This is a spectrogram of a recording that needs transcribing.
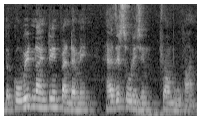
the COVID 19 pandemic has its origin from Wuhan.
